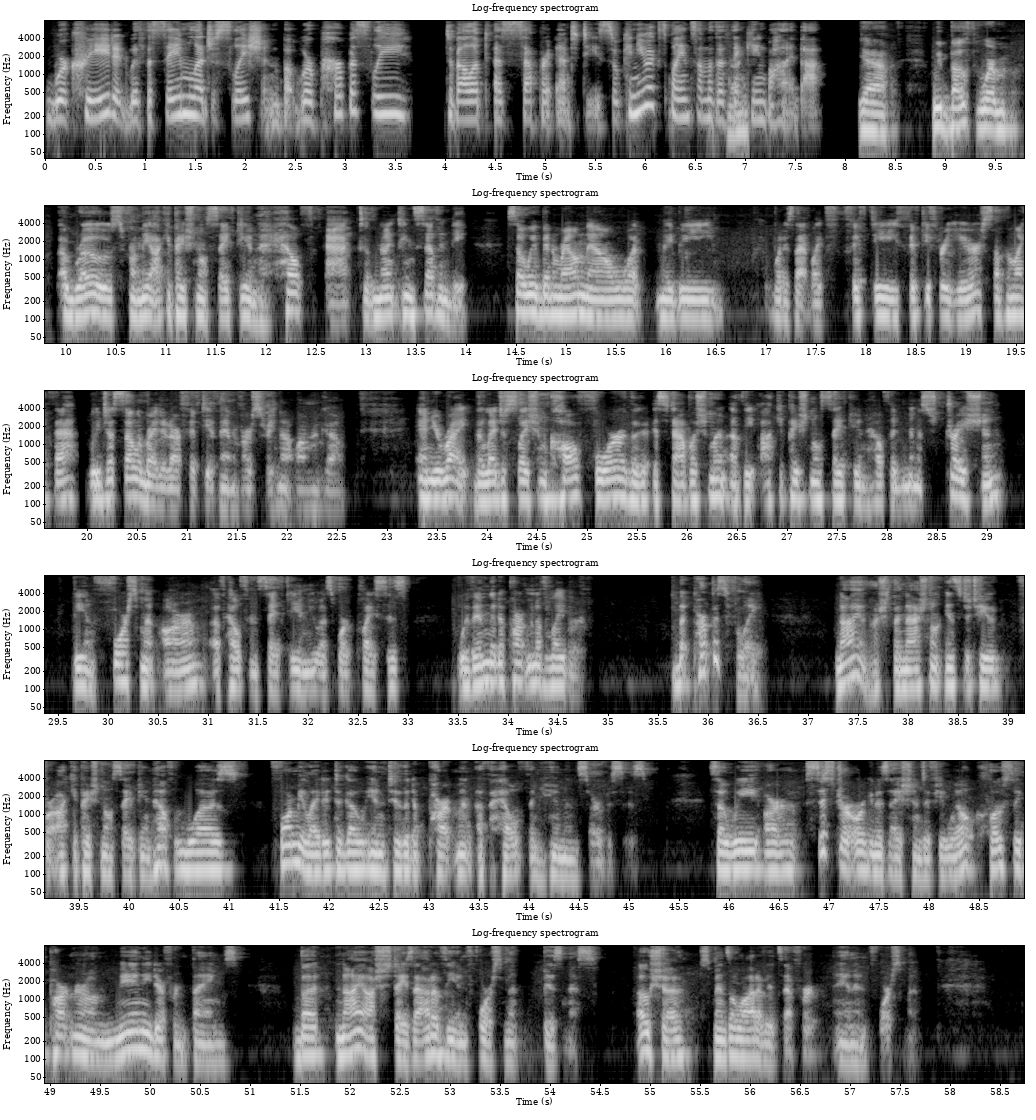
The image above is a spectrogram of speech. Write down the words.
were created with the same legislation, but were purposely developed as separate entities. So, can you explain some of the right. thinking behind that? Yeah, we both were arose from the Occupational Safety and Health Act of 1970. So we've been around now, what maybe what is that, like 50, 53 years, something like that. We just celebrated our 50th anniversary not long ago. And you're right, the legislation called for the establishment of the Occupational Safety and Health Administration, the enforcement arm of health and safety in U.S. workplaces, within the Department of Labor. But purposefully, NIOSH, the National Institute for Occupational Safety and Health, was formulated to go into the Department of Health and Human Services. So we are sister organizations, if you will, closely partner on many different things, but NIOSH stays out of the enforcement business. OSHA spends a lot of its effort in enforcement.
